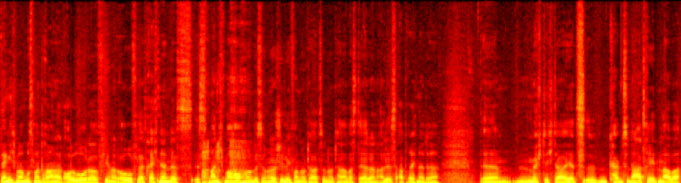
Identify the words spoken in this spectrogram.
denke ich mal, muss man 300 Euro oder 400 Euro vielleicht rechnen. Das ist manchmal auch noch ein bisschen unterschiedlich von Notar zu Notar, was der dann alles abrechnet. Äh, ähm, möchte ich da jetzt äh, keinem zu nahe treten, aber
